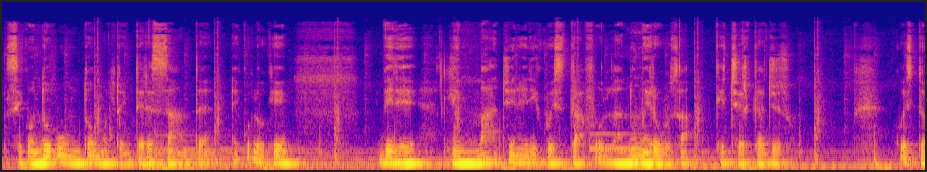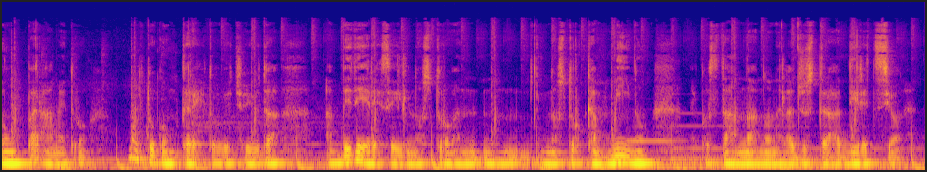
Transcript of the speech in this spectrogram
Secondo punto molto interessante è quello che vede l'immagine di questa folla numerosa che cerca Gesù. Questo è un parametro molto concreto che ci aiuta a vedere se il nostro, il nostro cammino ecco, sta andando nella giusta direzione.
